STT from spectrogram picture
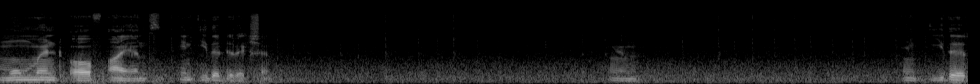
movement of ions in either direction. In, either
